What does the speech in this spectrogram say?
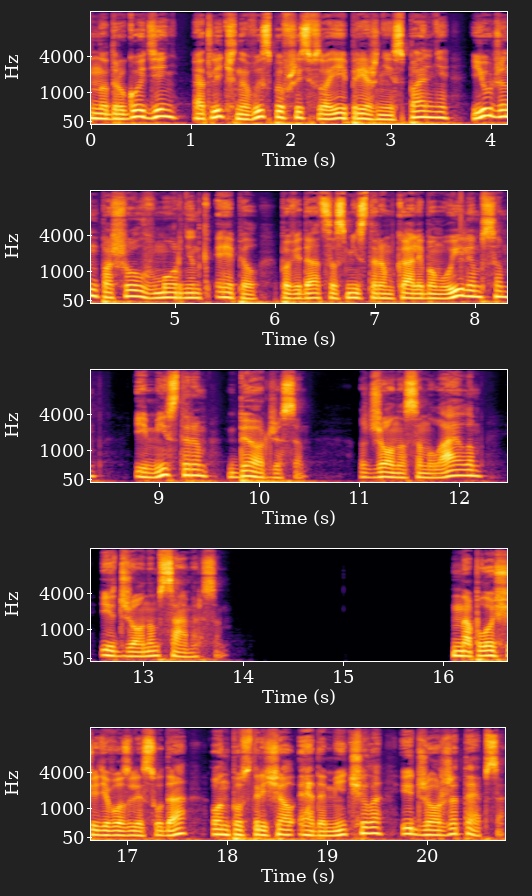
На другой день, отлично выспавшись в своей прежней спальне, Юджин пошел в Морнинг Эппел повидаться с мистером Калибом Уильямсом и мистером Бёрджесом, Джонасом Лайлом и Джоном Саммерсом. На площади возле суда он повстречал Эда Митчелла и Джорджа Тепса,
